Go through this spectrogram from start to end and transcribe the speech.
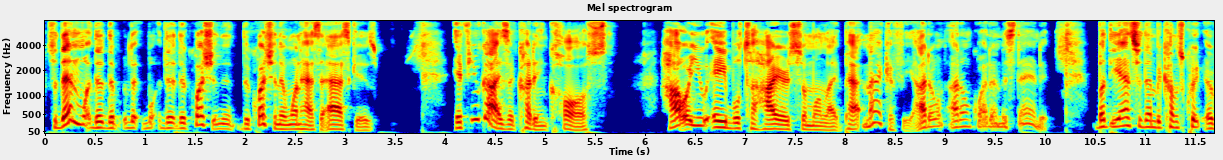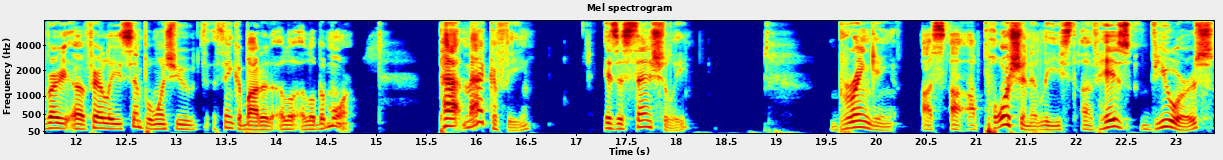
So then the the, the, the question the question that one has to ask is, if you guys are cutting costs, how are you able to hire someone like Pat McAfee? I don't I don't quite understand it. But the answer then becomes quick, uh, very uh, fairly simple once you think about it a, l- a little bit more. Pat McAfee is essentially bringing a, a portion, at least, of his viewers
